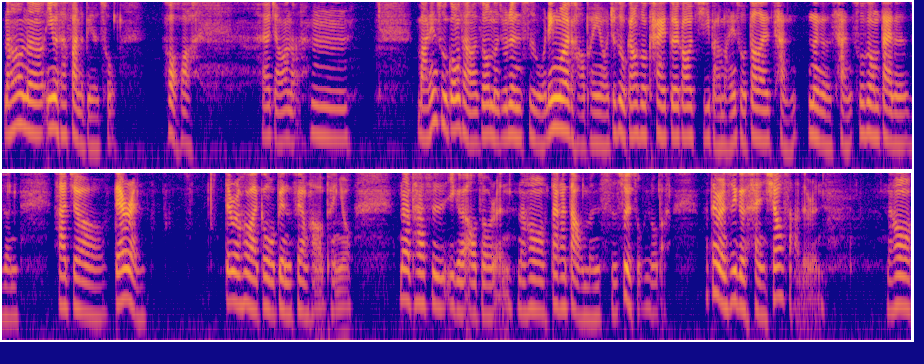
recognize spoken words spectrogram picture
然后呢？因为他犯了别的错，后话还要讲到哪？嗯，马铃薯工厂的时候呢，就认识我另外一个好朋友，就是我刚刚说开堆高机把马铃薯倒在产那个产输送带的人，他叫 Darren。Darren 后来跟我变得非常好的朋友。那他是一个澳洲人，然后大概大我们十岁左右吧。那 Darren 是一个很潇洒的人。然后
